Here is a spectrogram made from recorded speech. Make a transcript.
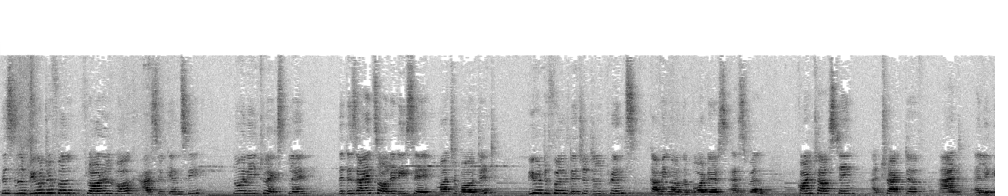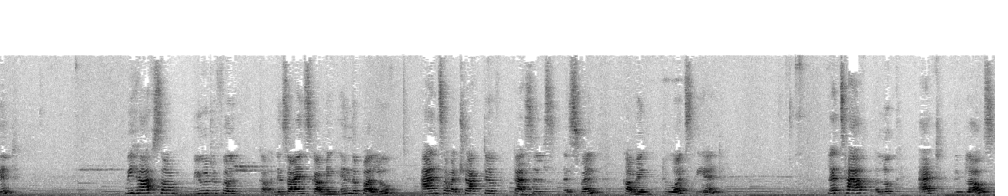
This is a beautiful floral work as you can see. No need to explain. The designs already say much about it. Beautiful digital prints coming on the borders as well. Contrasting, attractive and elegant. We have some beautiful designs coming in the pallu and some attractive tassels as well coming towards the end. Let's have a look at the blouse.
